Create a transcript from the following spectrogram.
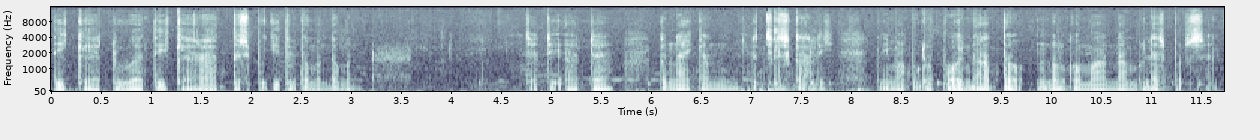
32300 begitu teman-teman. Jadi ada kenaikan kecil sekali. 50 poin atau 0,16 persen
